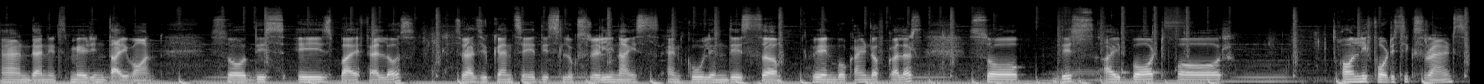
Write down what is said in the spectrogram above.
and then it's made in Taiwan. So this is by Fellowes. So as you can see this looks really nice and cool in this uh, rainbow kind of colors. So this I bought for only 46 rands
